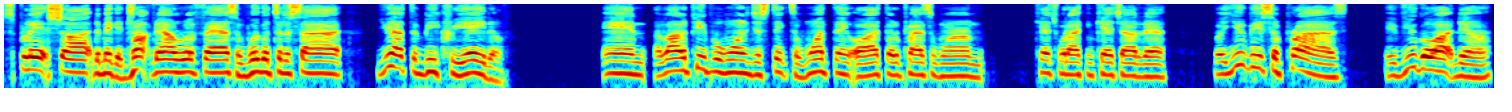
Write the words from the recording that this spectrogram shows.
split shot to make it drop down real fast and wiggle to the side. You have to be creative. And a lot of people want to just stick to one thing, or oh, I throw the plastic worm, catch what I can catch out of that. But you'd be surprised if you go out there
